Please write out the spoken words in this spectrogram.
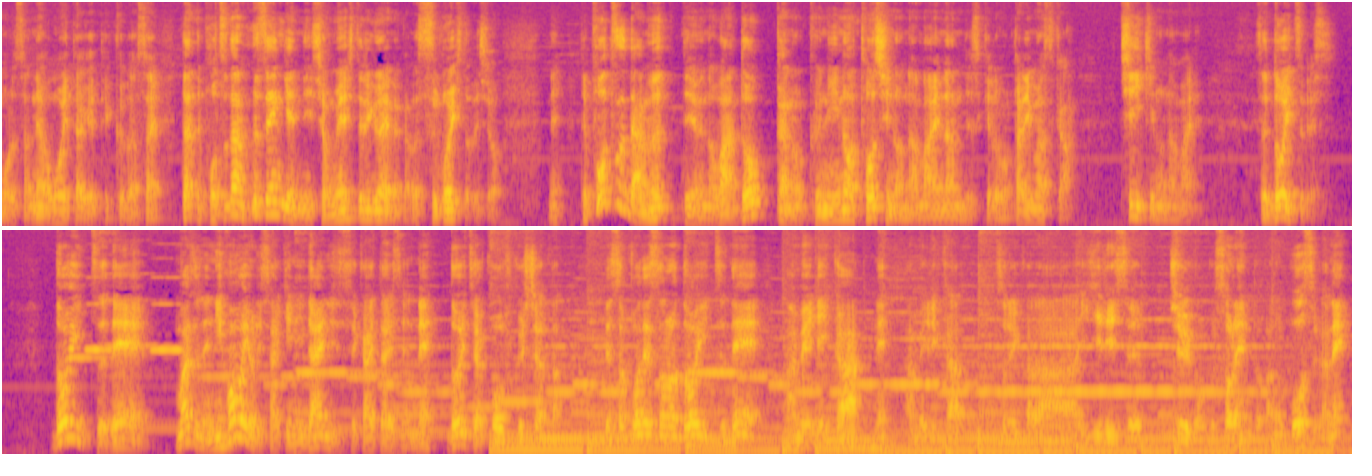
守さんね、覚えてあげてください。だってポツダム宣言に署名してるぐらいだからすごい人でしょ。ね。で、ポツダムっていうのはどっかの国の都市の名前なんですけど、わかりますか？地域の名前。それドイツです。ドイツで、まずね、日本より先に第二次世界大戦ね、ドイツが降伏しちゃったで、そこでそのドイツでアメリカ、ね、アメリカ、それからイギリス、中国、ソ連とかのボスがね、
